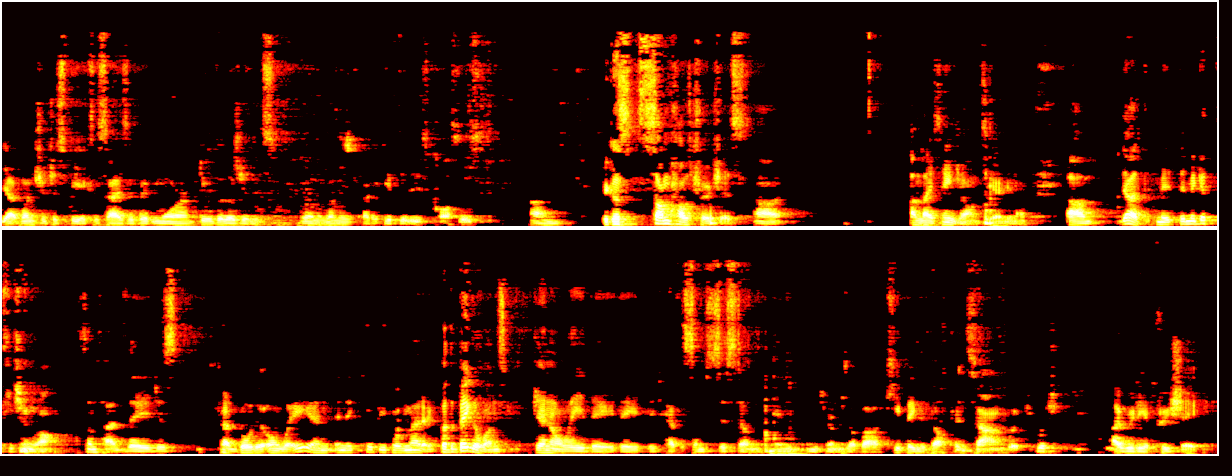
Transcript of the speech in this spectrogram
yeah, one should just be exercise a bit more due diligence when, when we try to give to these courses. Um, because some house churches, uh, unlike St. John's here, you know, um, yeah, they they may get teaching wrong sometimes they just kind of go their own way and, and it could be problematic. But the bigger ones, generally, they, they, they have some system in, in terms of uh, keeping the doctrine sound, which, which I really appreciate.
